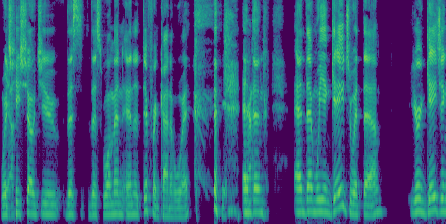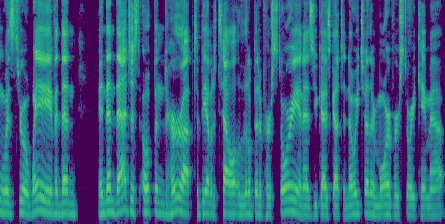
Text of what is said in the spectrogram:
which Yeah. he showed you this this woman in a different kind of a way and Yeah. then and then we engage with them your engaging was through a wave and then and then that just opened her up to be able to tell a little bit of her story. And as you guys got to know each other more of her story came out.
